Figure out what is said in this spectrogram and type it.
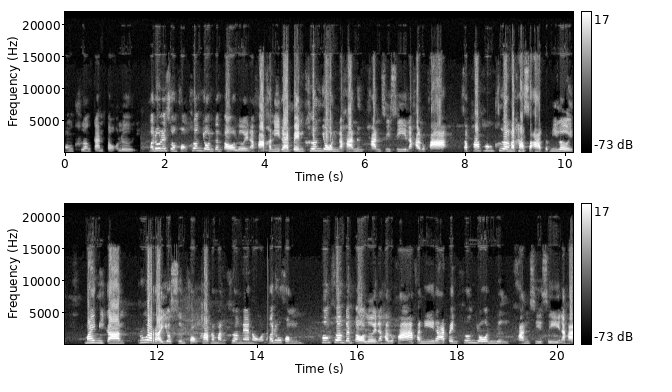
ห้องเครื่องกันต่อเลย มาดูในส่วนของเครื่องยนต์กันต่อเลยนะคะคันนี้ได้เป็นเครื่องยนต์นะคะ1,000ซีซีนะคะ ลูกค้าสภาพห้องเครื่องนะคะ สะอาดแบบนี้เลย ไม่มีการรั่วไหลหยดซึมของคราบน้ำมันเครื่องแน่นอน มาดูของห้องเครื่องกันต่อเลยนะคะ ลูกค้าคันนี้ได้เป็นเครื่องยนต์1,000ซีซีนะคะ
